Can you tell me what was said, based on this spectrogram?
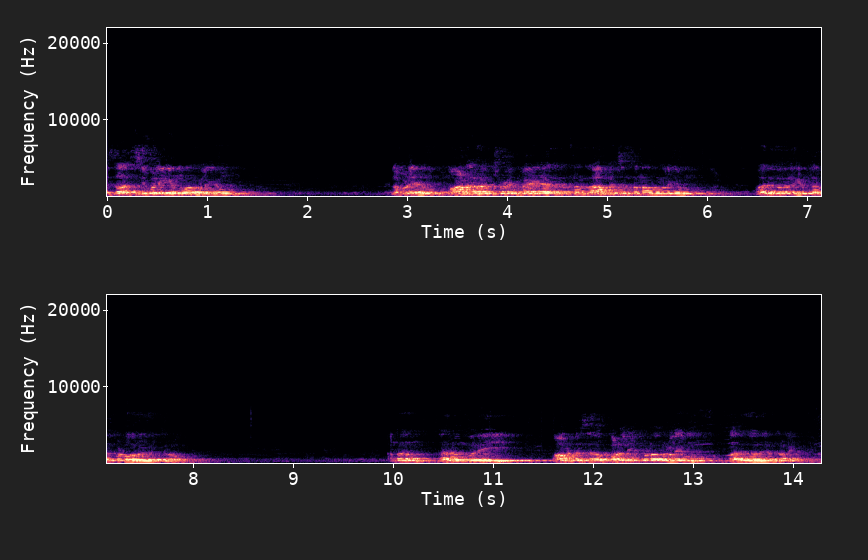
எஸ் ஆர் சிவலிங்கம் அவர்களையும் நம்முடைய மாநகராட்சியுடைய மேயர் அண்ணன் ராமச்சந்திரன் அவர்களையும் வருக வருகின்ற அன்போடு வரவேற்கிறோம். அண்ணன் தருமபுரி மாவட்ட செயலர் பழனிப்பன் வருவது என்று வருகின்ற அழைக்கிறோம்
